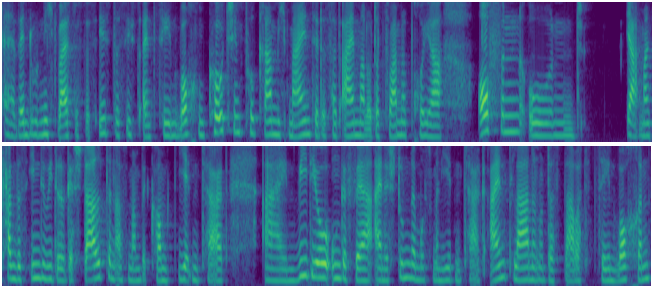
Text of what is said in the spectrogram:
Äh, wenn du nicht weißt, was das ist, das ist ein 10 Wochen Coaching-Programm. Ich meinte, das hat einmal oder zweimal pro Jahr offen und ja, man kann das individuell gestalten, also man bekommt jeden Tag ein Video, ungefähr eine Stunde muss man jeden Tag einplanen und das dauert zehn Wochen.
